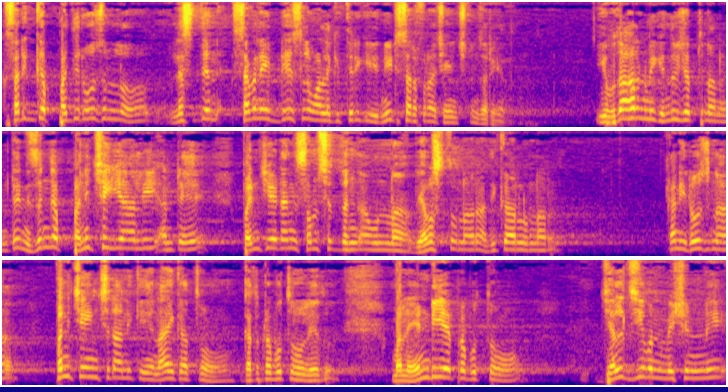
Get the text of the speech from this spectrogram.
సరిగ్గా పది రోజుల్లో లెస్ దెన్ సెవెన్ ఎయిట్ డేస్లో వాళ్ళకి తిరిగి నీటి సరఫరా చేయించడం జరిగింది. ఈ ఉదాహరణ మీకు ఎందుకు చెప్తున్నానంటే నిజంగా పని చెయ్యాలి అంటే పని చేయడానికి సంసిద్ధంగా ఉన్న వ్యవస్థ ఉన్నారు అధికారులు ఉన్నారు. కానీ ఈ రోజున పని చేయించడానికి నాయకత్వం గత ప్రభుత్వం లేదు. మన ఎన్డీఏ ప్రభుత్వం జల్ జీవన్ మిషన్ని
